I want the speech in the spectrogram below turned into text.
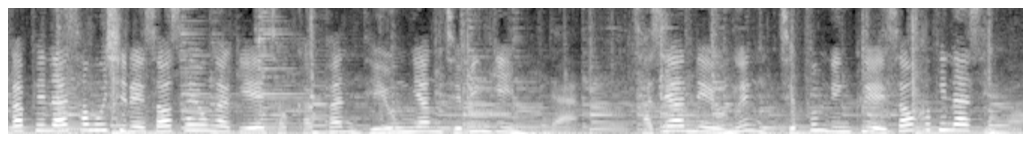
카페나 사무실에서 사용하기에 적합한 대용량 제빙기입니다. 자세한 내용은 제품 링크에서 확인하세요.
